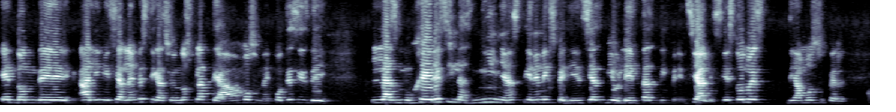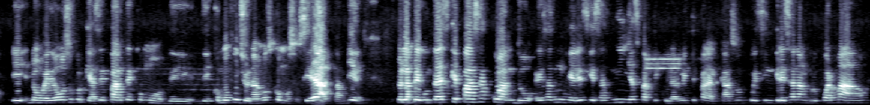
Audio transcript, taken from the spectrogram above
en donde al iniciar la investigación nos planteábamos una hipótesis de las mujeres y las niñas tienen experiencias violentas diferenciales. Y esto no es, digamos, súper eh, novedoso porque hace parte como de, cómo funcionamos como sociedad también. Pero la pregunta es qué pasa cuando esas mujeres y esas niñas, particularmente para el caso, pues ingresan a un grupo armado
